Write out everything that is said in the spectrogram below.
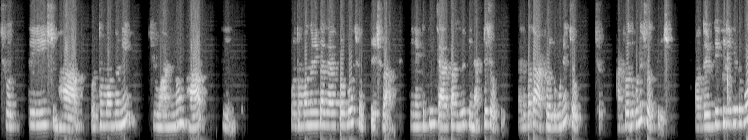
ছত্রিশ ভাগ প্রথম বন্ধনী, চুয়ান্ন ভাগ তিন। প্রথম বন্ধনীর কাজ করব? ছত্রিশ ভাগ। তিন একটি তিন, চার পাঁচ দুই, তিন আটটি চব্বিশ। তাহলে কত? আঠারো দুগুণে আঠারো দুগুণে ছত্রিশ। অতএব দিকে লিখে দেবো?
